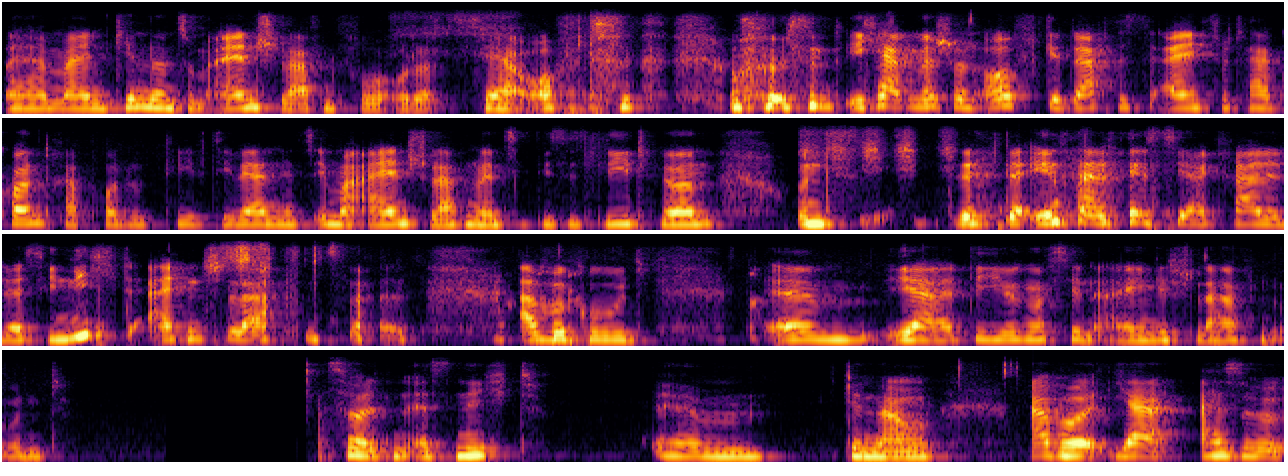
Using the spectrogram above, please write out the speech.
äh, meinen Kindern zum Einschlafen vor oder sehr oft. Und ich habe mir schon oft gedacht, das ist eigentlich total kontraproduktiv. Die werden jetzt immer einschlafen, wenn sie dieses Lied hören. Und der Inhalt ist ja gerade, dass sie nicht einschlafen sollen. Aber gut, ähm, ja, die Jünger sind eingeschlafen und sollten es nicht. Ähm, genau. Aber ja, also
